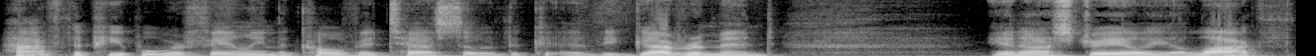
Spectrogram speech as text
half the people were failing the COVID test, so the, the government in Australia locked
